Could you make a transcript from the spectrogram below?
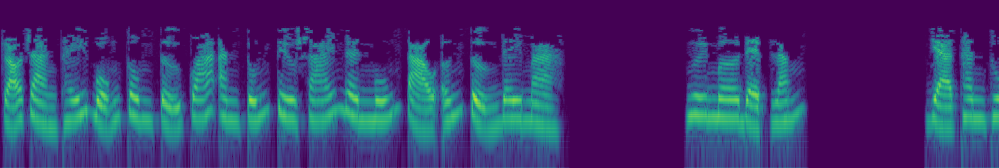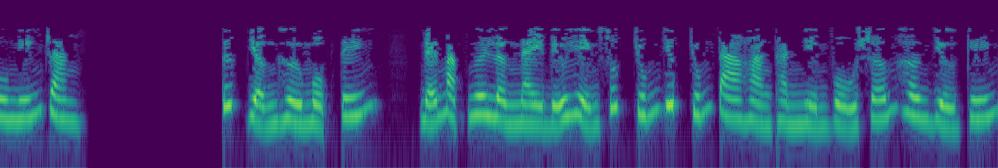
rõ ràng thấy bổn công tử quá anh tuấn tiêu sái nên muốn tạo ấn tượng đây mà. Ngươi mơ đẹp lắm. Dạ thanh thu nghiến răng. Tức giận hừ một tiếng, để mặt ngươi lần này biểu hiện xuất chúng giúp chúng ta hoàn thành nhiệm vụ sớm hơn dự kiến,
